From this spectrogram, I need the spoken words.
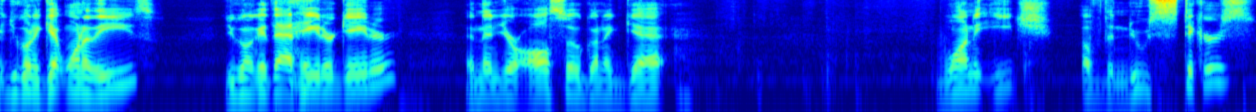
you're gonna get one of these. You're gonna get that hater gator, and then you're also gonna get one each of the new stickers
